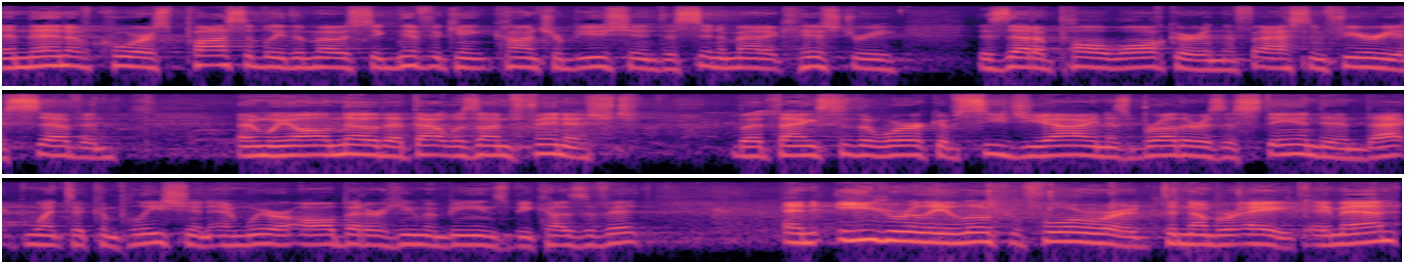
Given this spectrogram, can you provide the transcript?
And then, of course, possibly the most significant contribution to cinematic history is that of Paul Walker in the Fast and Furious 7. And we all know that that was unfinished. But thanks to the work of CGI and his brother as a stand in, that went to completion, and we are all better human beings because of it. And eagerly look forward to number eight. Amen?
